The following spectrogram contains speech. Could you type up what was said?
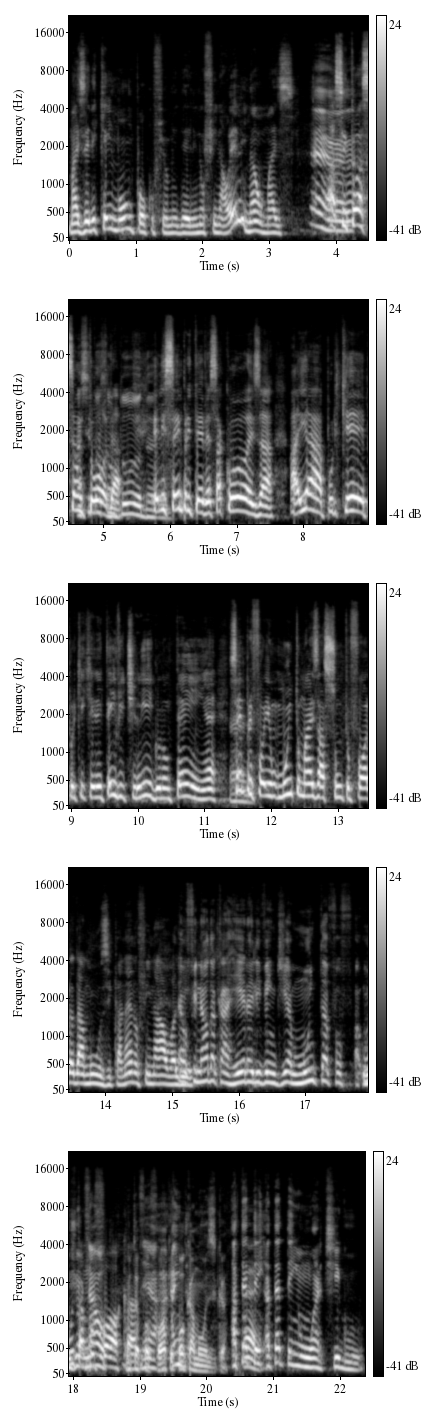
Mas ele queimou um pouco o filme dele no final. Ele não, mas É, a, situação a situação toda. toda. Ele sempre teve essa coisa. Aí, ah, por quê? Porque que ele tem vitiligo, não tem? É. Sempre foi um- muito mais assunto fora da música, né? No final ali. É, o final da carreira ele vendia muita fof... o Muita jornal. fofoca. Muita É, fofoca e ainda- pouca música. Até, É. tem, até tem um artigo.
